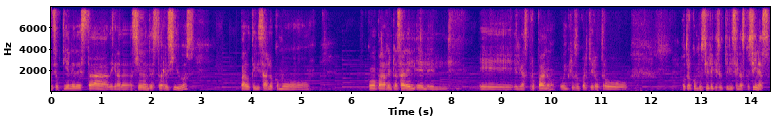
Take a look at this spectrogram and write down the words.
se obtiene de esta degradación de estos residuos para utilizarlo como, como para reemplazar el, el, eh, el gas propano o incluso cualquier otro otro combustible que se utiliza en las cocinas.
